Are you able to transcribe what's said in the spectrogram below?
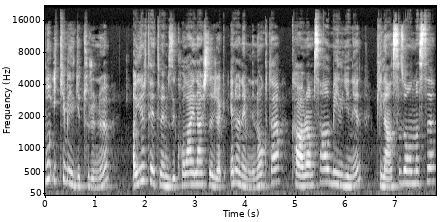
Bu iki bilgi türünü ayırt etmemizi kolaylaştıracak en önemli nokta kavramsal bilginin plansız olması,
